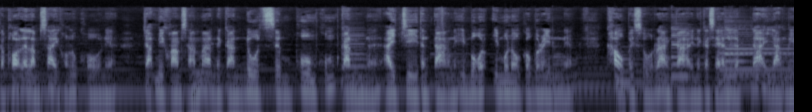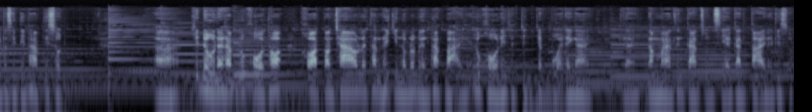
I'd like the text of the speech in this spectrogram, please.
กระเพาะและลำไส้ของลูกโคเนี่ย จะมีความสามารถในการดูดซึมภูมิคุ้มกันไอจีต่างๆในอิมมูโนโกลบูรินเนี่ยเข้าไปสู่ร่างกายในกระแสเลือดได้อย่างมีประสิทธิภาพที่สุด คิดดูนะครับลูกโคท่อคลอดตอนเช้า และท่านให้กินนมน้ำเหลืองภาคบ่ายเนี่ยลูกโคนี้จะเจ็บป่วยได้ง่ายนะนำมาถึงการสูญเสียการตายในที่สุด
